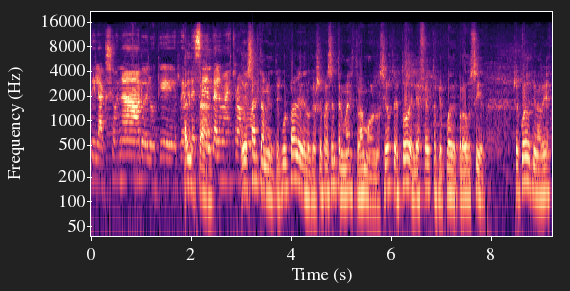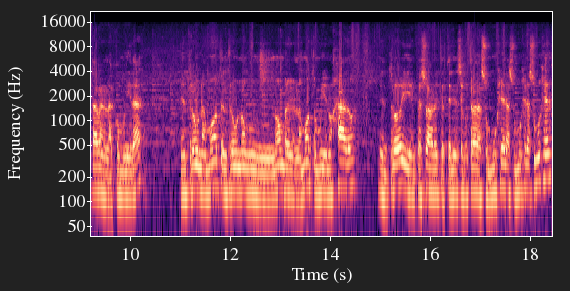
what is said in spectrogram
del accionar o de lo que representa el maestro amor? Exactamente, culpable de lo que representa el maestro amor, ¿no es cierto? De todo el efecto que puede producir Recuerdo que una vez estaba en la comunidad, entró una moto, entró un, hombre en la moto muy enojado, entró y empezó a ver que tenían secuestrada a su mujer, a su mujer, a su mujer.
